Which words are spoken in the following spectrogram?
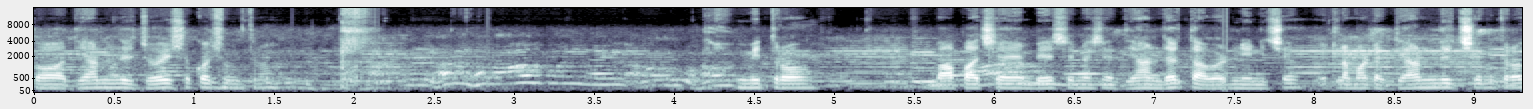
તો ધ્યાન મંદિર જોઈ શકો છો મિત્રો. મિત્રો, બાપા છે, બેસીને છે, ધ્યાન ધરતા વડની નીચે. એટલા માટે ધ્યાન મંદિર છે મિત્રો.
